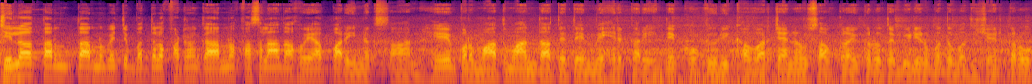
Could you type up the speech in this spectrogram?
ਜ਼ਿਲ੍ਹਾ ਤਰਨਤਾਰਨ ਵਿੱਚ ਬੱਦਲ ਫਟਣ ਕਾਰਨ ਫਸਲਾਂ ਦਾ ਹੋਇਆ ਭਾਰੀ ਨੁਕਸਾਨ। ਹੈ ਪਰਮਾਤਮਾ ਦਾਤੇ ਤੇ ਮਿਹਰ ਕਰੀ। ਦੇਖੋ ਪੂਰੀ ਖਬਰ, ਚੈਨਲ ਨੂੰ ਸਬਸਕ੍ਰਾਈਬ ਕਰੋ ਤੇ ਵੀਡੀਓ ਨੂੰ ਵੱਧ ਤੋਂ ਵੱਧ ਸ਼ੇਅਰ ਕਰੋ।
